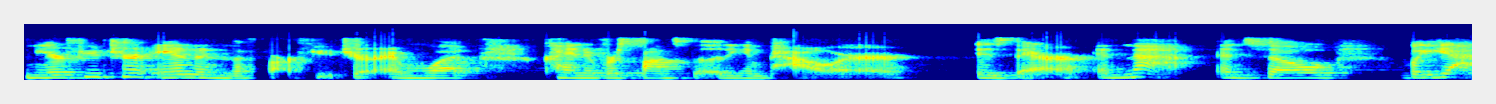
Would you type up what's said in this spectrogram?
near future and in the far future and what kind of responsibility and power is there in that. And so but yeah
